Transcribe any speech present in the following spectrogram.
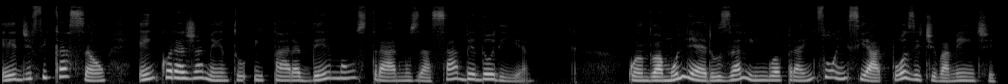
edificação, encorajamento e para demonstrarmos a sabedoria. Quando a mulher usa a língua para influenciar positivamente,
